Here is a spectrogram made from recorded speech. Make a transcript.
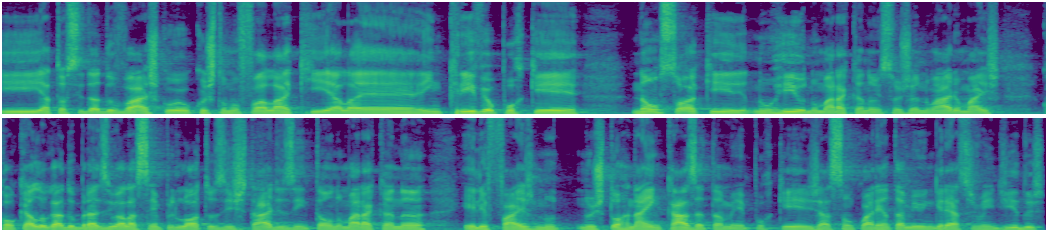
E a torcida do Vasco, eu costumo falar que ela é incrível porque não só aqui no Rio, no Maracanã, em São Januário, mas qualquer lugar do Brasil ela sempre lota os estádios. Então no Maracanã ele faz no, nos tornar em casa também, porque já são 40 mil ingressos vendidos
